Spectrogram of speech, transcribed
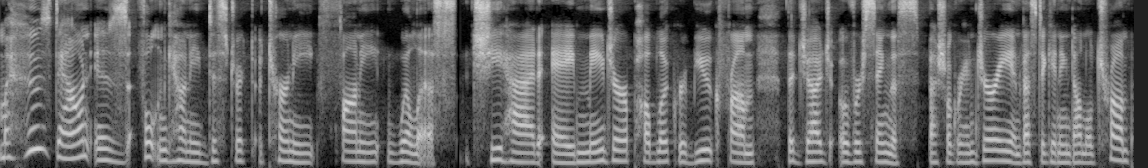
My who's down is Fulton County District Attorney Fani Willis. She had a major public rebuke from the judge overseeing the special grand jury investigating Donald Trump.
